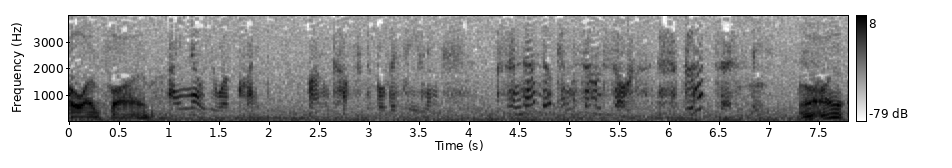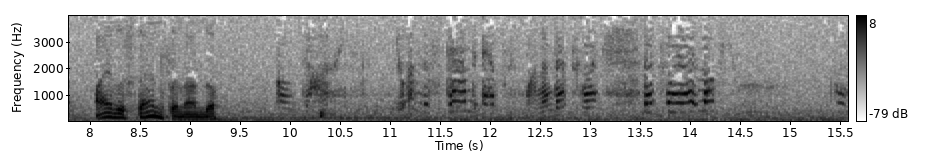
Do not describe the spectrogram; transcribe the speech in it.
Oh, I'm fine. I know you were quite uncomfortable this evening. Fernando can sound so bloodthirsty. Uh, I I understand, Fernando. Oh, darling, you understand everyone, and that's why that's why I love you. Oh,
